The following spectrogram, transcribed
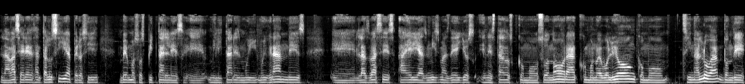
la base aérea de Santa Lucía, pero sí vemos hospitales eh, militares muy, muy grandes, eh, las bases aéreas mismas de ellos en estados como Sonora, como Nuevo León, como Sinaloa, donde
